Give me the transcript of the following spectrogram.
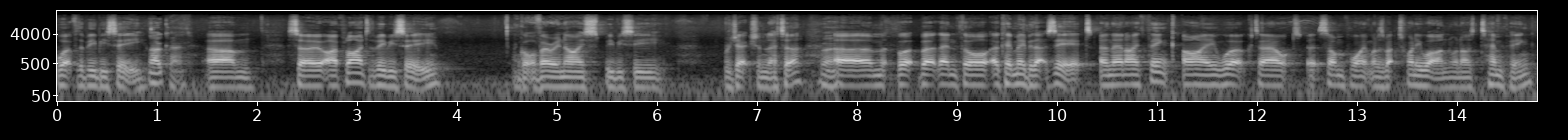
work for the BBC. Okay. Um, so I applied to the BBC, got a very nice BBC rejection letter, Right. um, but, but then thought, okay, maybe that's it. And then I think I worked out at some point when I was about 21, when I was temping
